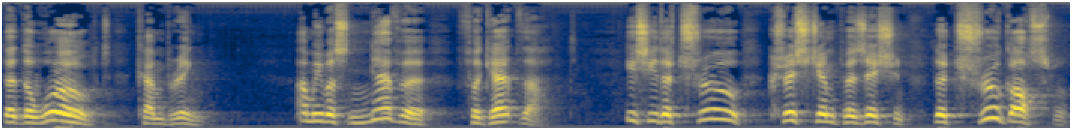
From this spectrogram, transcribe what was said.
that the world can bring. And we must never forget that. You see, the true Christian position, the true gospel,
